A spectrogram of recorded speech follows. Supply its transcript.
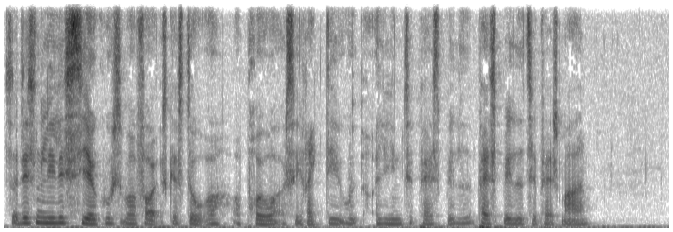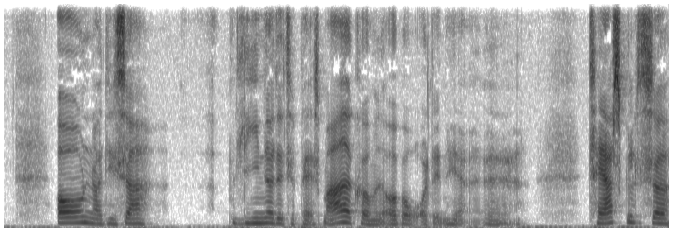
Så det er sådan en lille cirkus, hvor folk skal stå og, og prøve at se rigtigt ud, og ligne til pasbilledet, pasbilledet tilpas meget. Og når de så ligner det tilpas meget, er kommet op over den her øh, tærskel, så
